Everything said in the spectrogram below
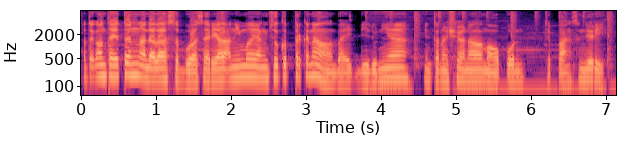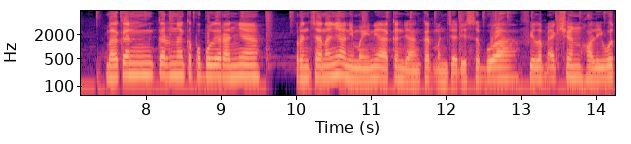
Attack on Titan adalah sebuah serial anime yang cukup terkenal baik di dunia internasional maupun Jepang sendiri. Bahkan karena kepopulerannya, Rencananya anime ini akan diangkat menjadi sebuah film action Hollywood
